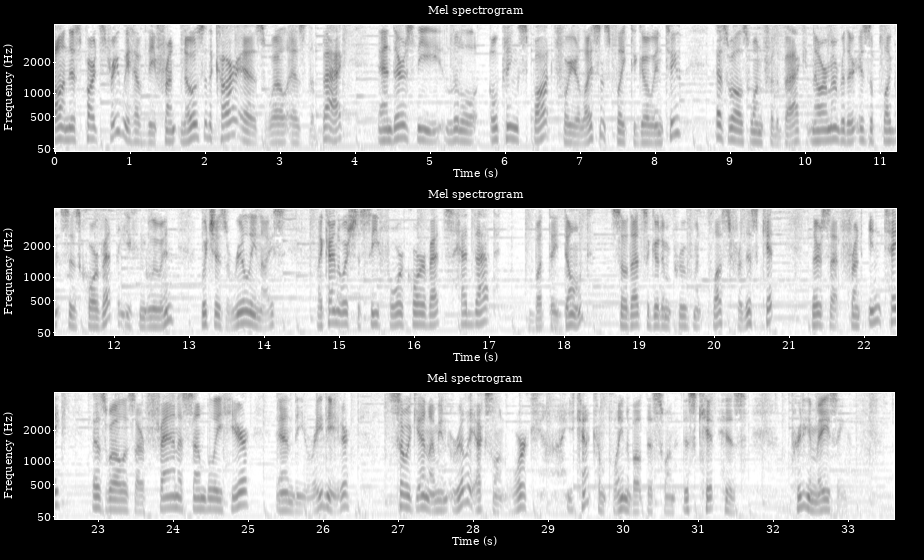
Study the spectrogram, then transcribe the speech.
On this part three, we have the front nose of the car as well as the back, and there's the little opening spot for your license plate to go into, as well as one for the back. Now remember, there is a plug that says Corvette that you can glue in, which is really nice. I kind of wish the C4 Corvettes had that, but they don't, so that's a good improvement plus for this kit. There's that front intake, as well as our fan assembly here and the radiator. So again, I mean, really excellent work. You can't complain about this one. This kit is pretty amazing.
